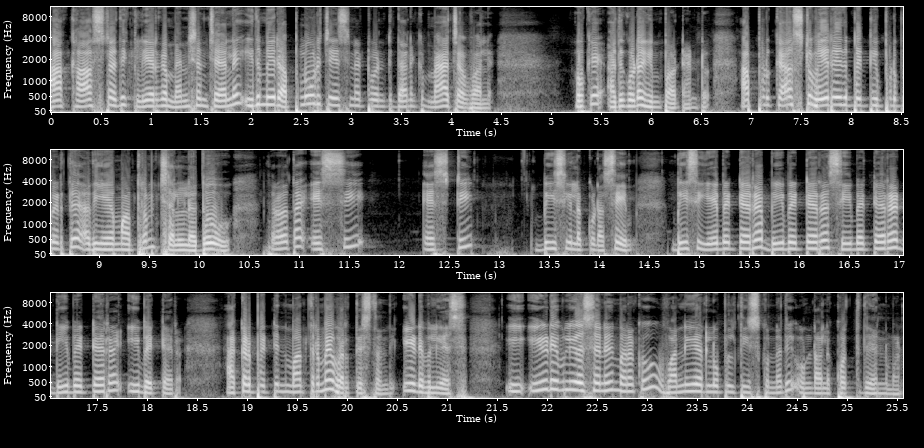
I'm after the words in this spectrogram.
ఆ కాస్ట్ అది క్లియర్గా మెన్షన్ చేయాలి. ఇది మీరు అప్లోడ్ చేసినటువంటి దానికి మ్యాచ్ అవ్వాలి. ఓకే? అది కూడా ఇంపార్టెంట్. అప్పుడు కాస్ట్ వేరేది పెట్టి ఇప్పుడు పెడితే అది ఏమాత్రం చెల్లదు. తర్వాత ఎస్సీ ఎస్టీ బీసీలకు కూడా సేమ్. బీసీ ఏ పెట్టారా? బి పెట్టారా? సి పెట్టారా? డి పెట్టారా? ఈ పెట్టారా? అక్కడ పెట్టింది మాత్రమే వర్తిస్తుంది. ఈడబ్ల్యూఎస్. ఈ ఈడబ్ల్యూఎస్ అనేది మనకు వన్ ఇయర్ లోపల తీసుకున్నది ఉండాలి కొత్తది అన్నమాట.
